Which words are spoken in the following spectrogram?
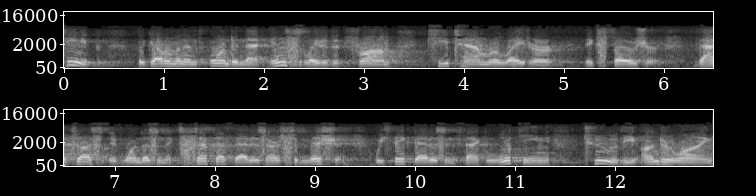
keep the government informed, and that insulated it from qui tam relator exposure. That to us, if one doesn't accept that, that is our submission. We think that is in fact looking to the underlying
